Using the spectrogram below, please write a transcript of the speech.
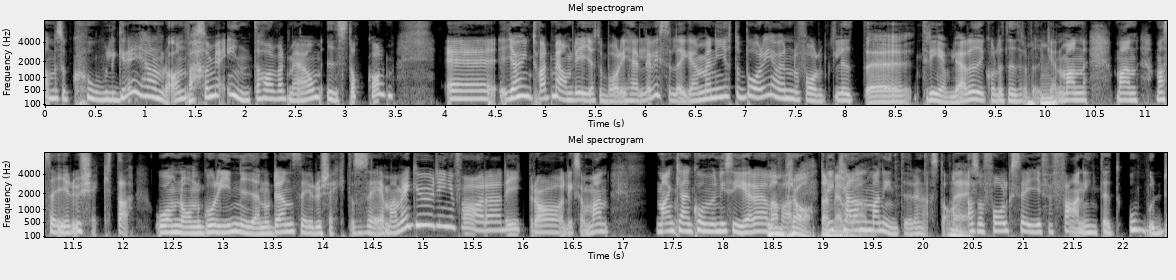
om en så cool grej häromdagen Va? som jag inte har varit med om i Stockholm. Eh, jag har inte varit med om det i Göteborg heller visserligen, men i Göteborg är ändå folk lite trevligare i kollektivtrafiken. Man, man, man säger ursäkta och om någon går in i en och den säger ursäkta så säger man men gud det är ingen fara, det gick bra. Liksom man, man kan kommunicera i alla Man fall. det kan varandra. man inte i den här stan. Nej. Alltså folk säger för fan inte ett ord.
